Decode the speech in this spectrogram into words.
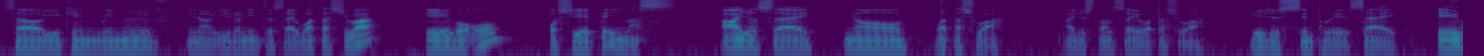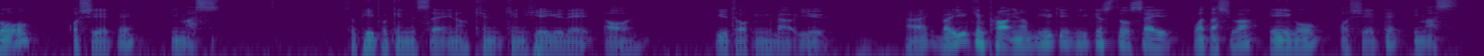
So you can remove, you know, you don't need to say watashi wa eigo o oshiete imasu. I just say no watashi wa. I just don't say watashi wa. You just simply say eigo o oshiete imasu So people can say, you know, can can hear you that oh you talking about you. Alright? But you can pro you know you can you can still say 私は英語を教えています。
